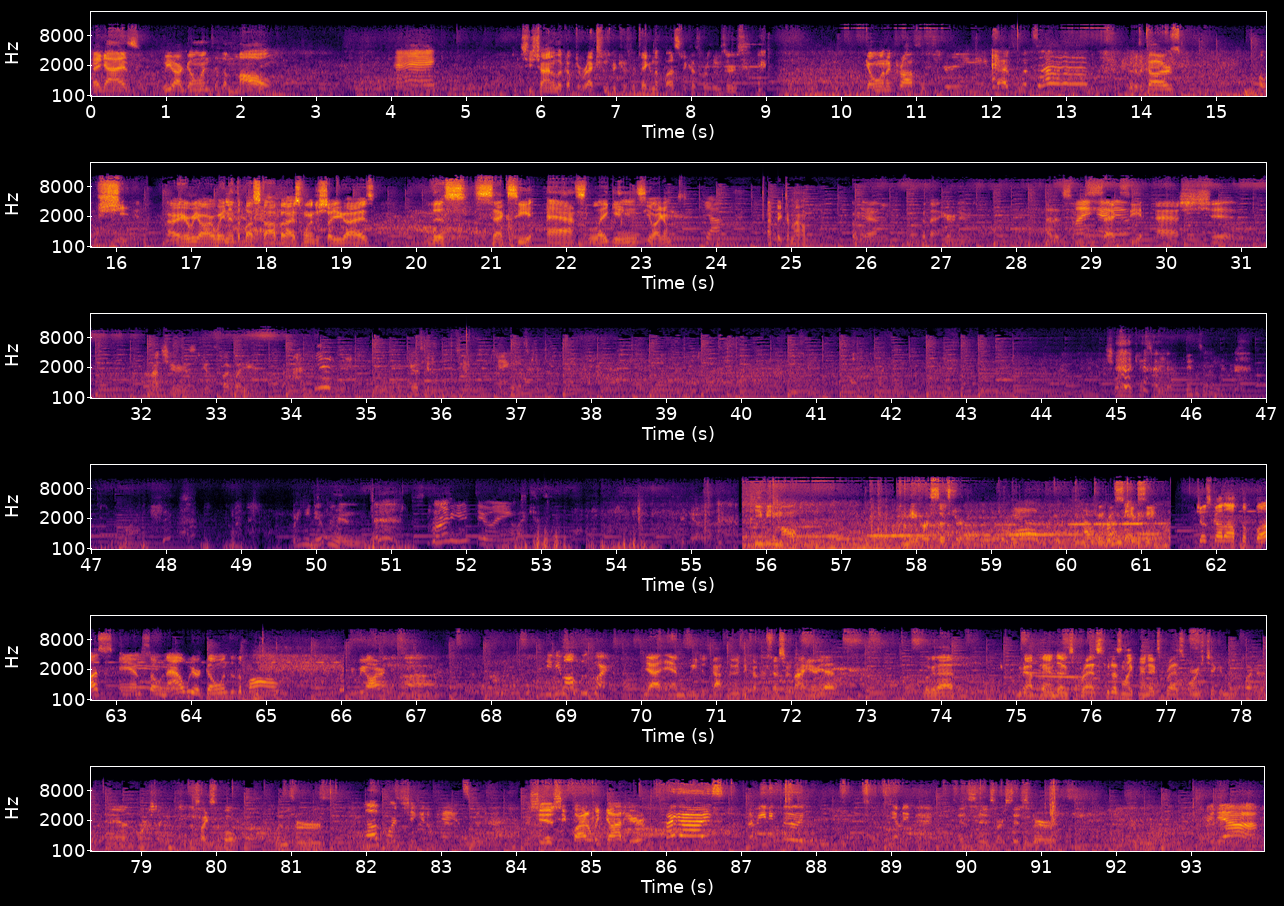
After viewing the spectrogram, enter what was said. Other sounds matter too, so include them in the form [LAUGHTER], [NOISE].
Hey guys, we are going to the mall. Hey. She's trying to look up directions because we're taking the bus because we're losers. going across the street. That's what's up. Look at the cars. Oh shit. All right, here we are waiting at the bus stop, but I just wanted to show you guys this sexy ass leggings. You like them? Yeah. I picked them out. Oh yeah, look at that hairdo. That is some My hairdo? sexy ass shit. No, not yours. You give a fuck about yours. Here, let's get a, let's get a video. Let's click it. She wanted to kiss me. [LAUGHS] Kiss me. What are you doing? What are you doing? I like it. Here we go. PB Mall. Gonna her sister. Yeah. It's gonna be sexy. Just got off the bus, and so now we are going to the mall. Here we are. Uh, PB Mall food court. yeah, and we just got food because her sister's not here yet. Look at that. We got Panda Express. Who doesn't like Panda Express? Orange chicken, motherfucker. And orange chicken. She just likes the bowl. Loser. Love orange chicken, okay? It's really good. Here she is. She finally got here. Hi guys! I'm eating food. Yummy food. This is her sister, Yeah.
